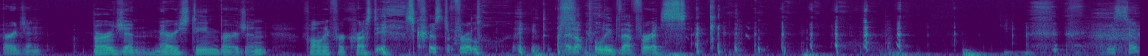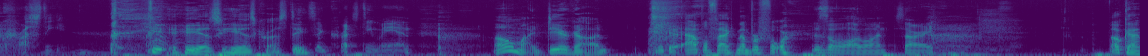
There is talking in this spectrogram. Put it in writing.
Virgin. Burgeon, Mary Steenburgen, falling for crusty ass Christopher Lloyd. I don't believe that for a second. He's so crusty. He, he is he is crusty. He's a crusty man. Oh my dear God! Look at Apple fact number four. This is a long one. Sorry. Okay,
